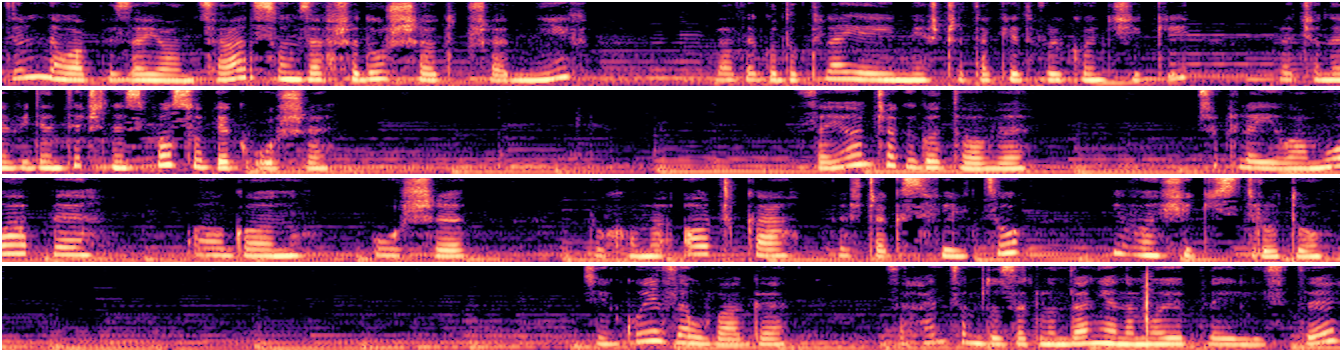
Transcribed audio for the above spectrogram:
Tylne łapy zająca są zawsze dłuższe od przednich, dlatego dokleję im jeszcze takie trójkąciki, plecione w identyczny sposób jak uszy. Zajączek gotowy. Przykleiłam łapy, ogon, uszy, ruchome oczka, pyszczek z filcu i wąsiki z trutu. Dziękuję za uwagę. Zachęcam do zaglądania na moje playlisty,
